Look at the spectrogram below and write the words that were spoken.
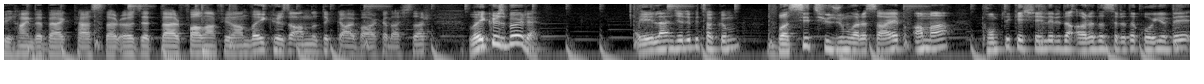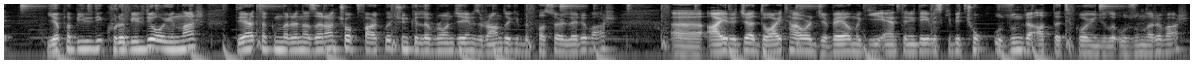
Behind the back pass'ler, özetler falan filan. Lakers'ı anladık galiba arkadaşlar. Lakers böyle eğlenceli bir takım. Basit hücumlara sahip ama komplike şeyleri de arada sırada koyuyor ve yapabildiği, kurabildiği oyunlar diğer takımlara nazaran çok farklı. Çünkü LeBron James, Rondo gibi pasörleri var. Ee, ayrıca Dwight Howard, JaVale McGee, Anthony Davis gibi çok uzun ve atletik oyuncuları, uzunları var.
